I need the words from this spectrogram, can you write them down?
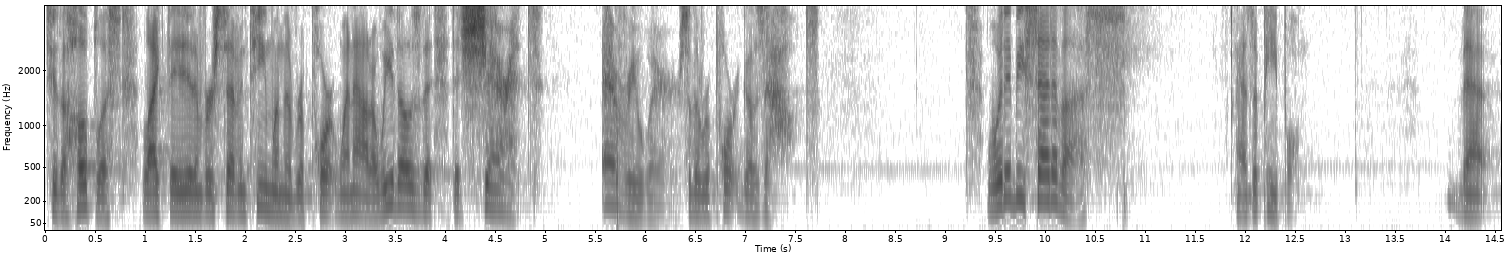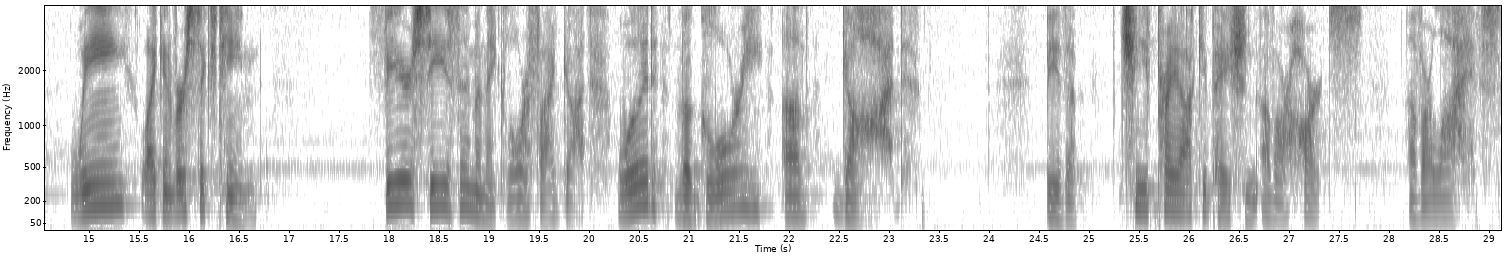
to the hopeless, like they did in verse 17 when the report went out? Are we those that, that share it everywhere so the report goes out? Would it be said of us as a people that we, like in verse 16, fear seized them and they glorified God? Would the glory of God be the chief preoccupation of our hearts, of our lives.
